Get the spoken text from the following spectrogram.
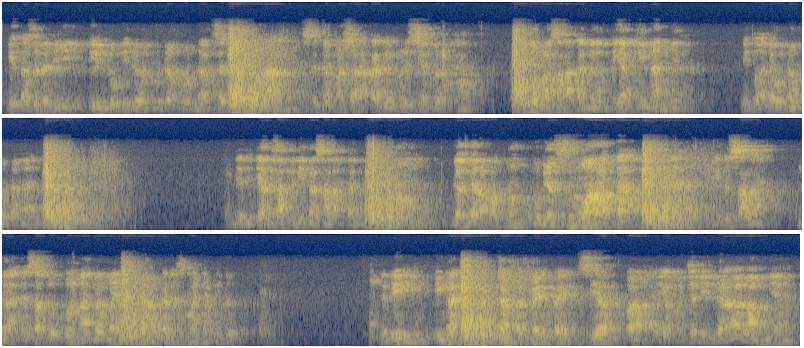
kita sudah dilindungi dengan undang-undang. Setiap orang, setiap masyarakat di Indonesia berhak untuk melaksanakan dengan keyakinannya. Itu ada undang-undangan. Jadi jangan sampai kita salahkan oknum, gara-gara oknum kemudian semua rata, nah, itu salah. Nggak ada satupun agama yang benarkan semacam itu. Jadi ingat, catat baik-baik siapa yang menjadi dalamnya,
